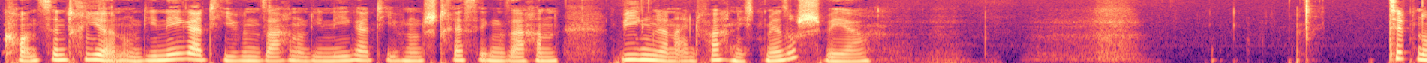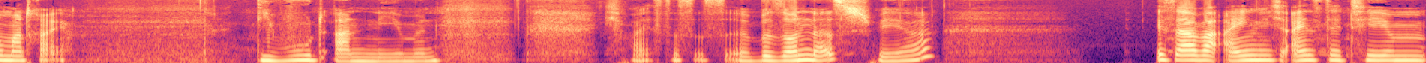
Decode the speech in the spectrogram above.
konzentrieren und die negativen Sachen und die negativen und stressigen Sachen wiegen dann einfach nicht mehr so schwer. Tipp Nummer drei. Die Wut annehmen. Ich weiß, das ist äh, besonders schwer, ist aber eigentlich eins der Themen,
